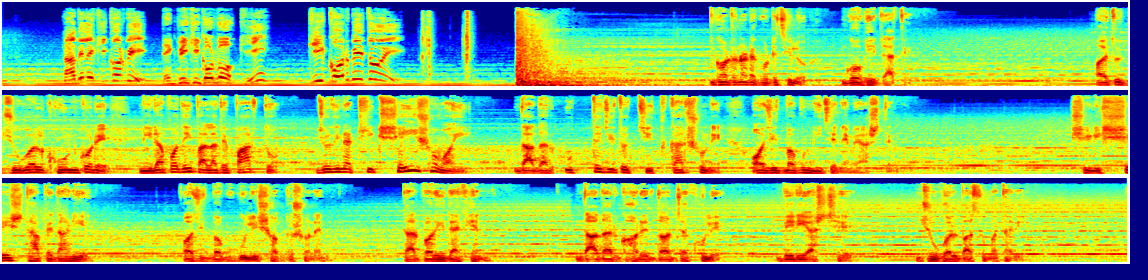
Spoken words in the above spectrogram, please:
না দিলে কি করবি? দেখবি কি করব? কি? কি করবি তুই? ঘটনাটা ঘটেছিল গভীর রাতে। হয়তো যুগল খুন করে নিরাপদেই পালাতে পারত যদি না ঠিক সেই সময় দাদার উত্তেজিত চিৎকার শুনে অজিতবাবু নিচে নেমে আসতেন। সিঁড়ির শেষ ধাপে দাঁড়িয়ে অজিতবাবু গুলির শব্দ শোনেন তারপরেই দেখেন, দাদার ঘরের দরজা খুলে বেরিয়ে আসছে যুগল বাসুমাতারি।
